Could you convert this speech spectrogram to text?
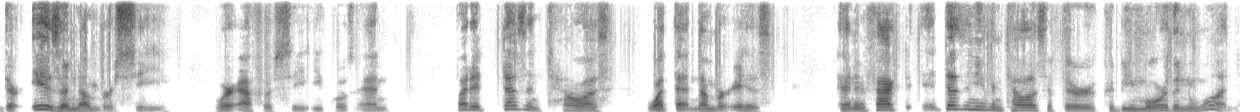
there is a number c where f of c equals n, but it doesn't tell us what that number is. And in fact, it doesn't even tell us if there could be more than one.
